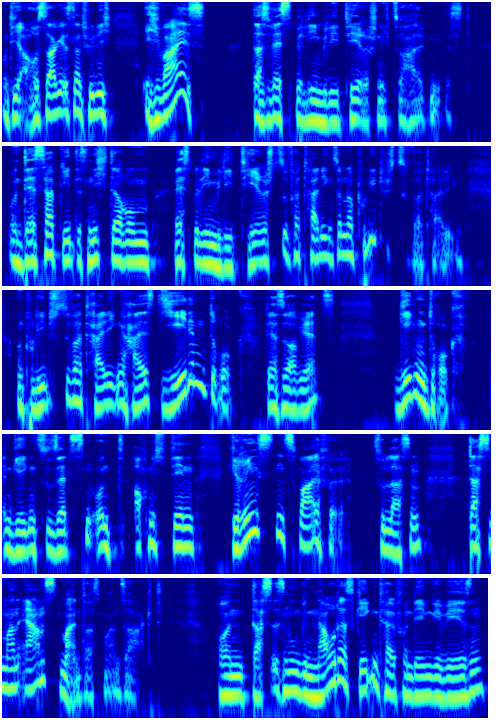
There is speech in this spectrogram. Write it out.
Und die Aussage ist natürlich, ich weiß, dass Westberlin militärisch nicht zu halten ist. Und deshalb geht es nicht darum, Westberlin militärisch zu verteidigen, sondern politisch zu verteidigen. Und politisch zu verteidigen heißt, jedem Druck der Sowjets Gegendruck entgegenzusetzen und auch nicht den geringsten Zweifel zu lassen, dass man ernst meint, was man sagt. Und das ist nun genau das Gegenteil von dem gewesen,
